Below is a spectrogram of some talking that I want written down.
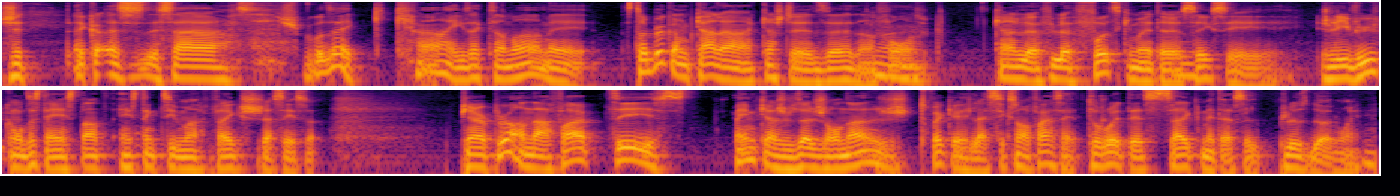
Je, ça, je peux pas dire quand exactement, mais c'est un peu comme quand, quand je te disais, dans le fond, quand le, le, foot, ce qui m'a intéressé, mm. c'est. Je l'ai vu, qu'on dit c'était instant, instinctivement. Fait que j'essaie ça. Puis un peu en affaires, tu sais, même quand je lisais le journal, je trouvais que la section affaires, ça a toujours été celle qui m'intéressait le plus de loin. Mm.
